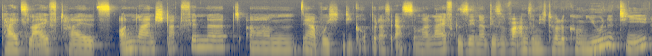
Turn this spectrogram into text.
teils live, teils online stattfindet, ähm, ja, wo ich die Gruppe das erste Mal live gesehen habe, diese wahnsinnig tolle Community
